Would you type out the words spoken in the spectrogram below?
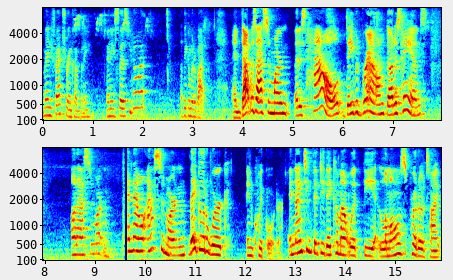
manufacturing company. And he says, you know what? I think I'm gonna buy it. And that was Aston Martin. That is how David Brown got his hands on Aston Martin. And now Aston Martin, they go to work in quick order. In 1950, they come out with the Le Mans prototype,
